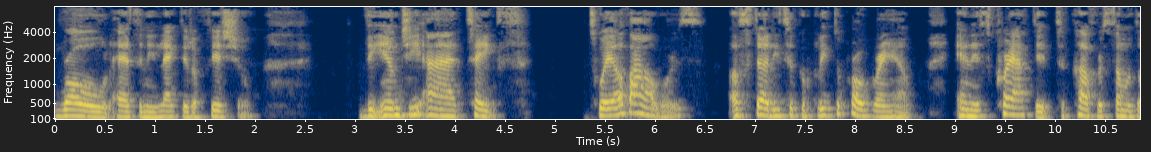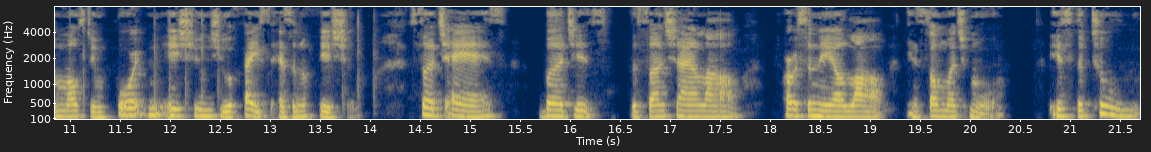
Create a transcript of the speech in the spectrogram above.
role as an elected official. The MGI takes 12 hours of study to complete the program and is crafted to cover some of the most important issues you'll face as an official such as budgets, the Sunshine Law, personnel law, and so much more. It's the tool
